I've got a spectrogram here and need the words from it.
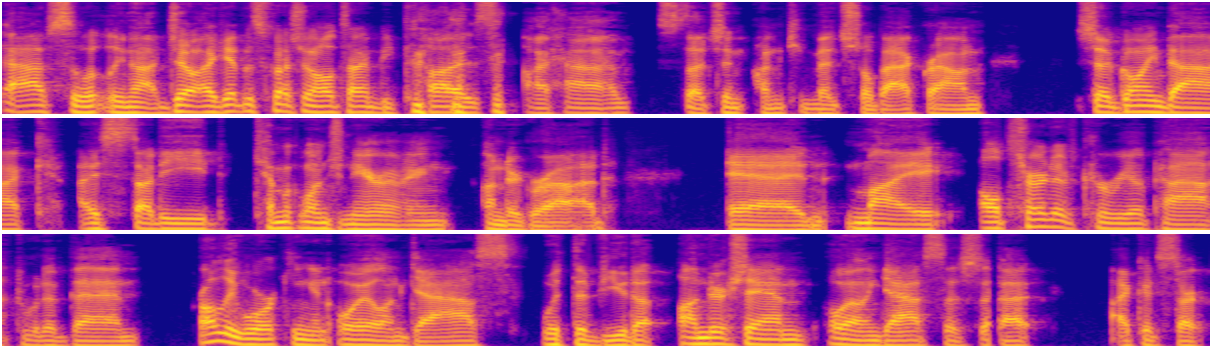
Absolutely not. Joe, I get this question all the time because I have such an unconventional background. So, going back, I studied chemical engineering undergrad. And my alternative career path would have been probably working in oil and gas with the view to understand oil and gas such that I could start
